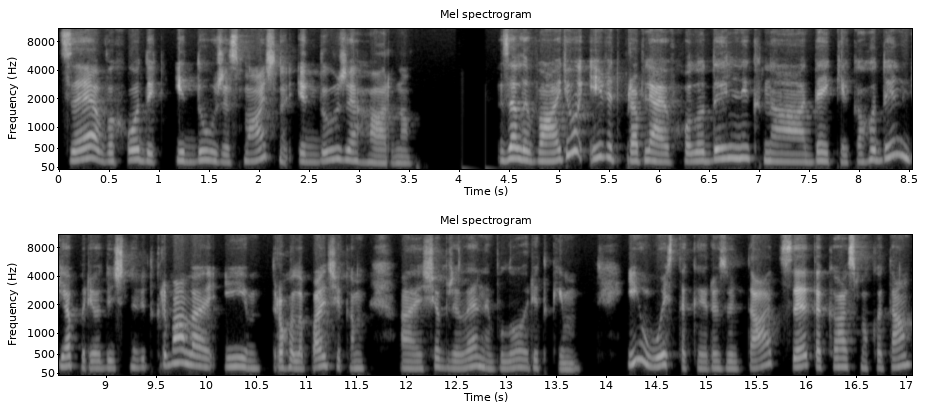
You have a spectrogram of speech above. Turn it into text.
Це виходить і дуже смачно, і дуже гарно. Заливаю і відправляю в холодильник на декілька годин. Я періодично відкривала і трогала пальчиком, щоб желе не було рідким. І ось такий результат. Це така смакота.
